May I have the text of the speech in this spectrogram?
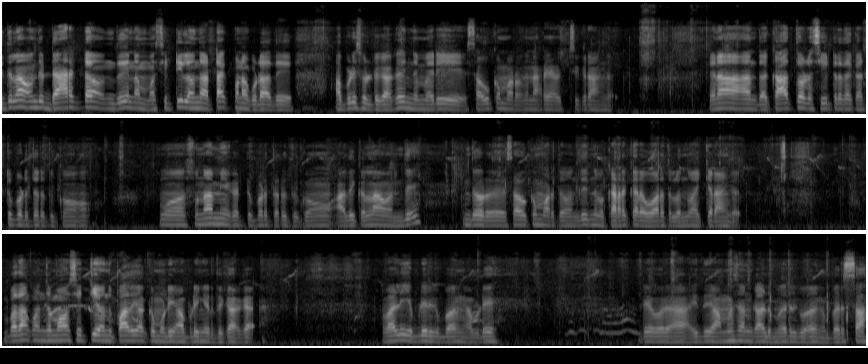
இதெல்லாம் வந்து டேரெக்டாக வந்து நம்ம சிட்டியில் வந்து அட்டாக் பண்ணக்கூடாது அப்படி சொல்லிட்டுக்காக இந்தமாரி சவுக்க மரம் வந்து நிறையா வச்சுக்கிறாங்க. ஏன்னா அந்த காற்றோட சீற்றத்தை கட்டுப்படுத்துறதுக்கும் சுனாமியை கட்டுப்படுத்துறதுக்கும் அதுக்கெல்லாம் வந்து இந்த ஒரு சவுக்க மரத்தை வந்து இந்த கடற்கரை ஓரத்தில் வந்து வைக்கிறாங்க. இப்போ தான் கொஞ்சமாக சிட்டியை வந்து பாதுகாக்க முடியும் அப்படிங்கிறதுக்காக. வழி எப்படி இருக்குது பாருங்கள் அப்படியே. அப்படியே ஒரு இது அமேசான் காடு மாதிரி இருக்கு பாருங்கள் பெருசாக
